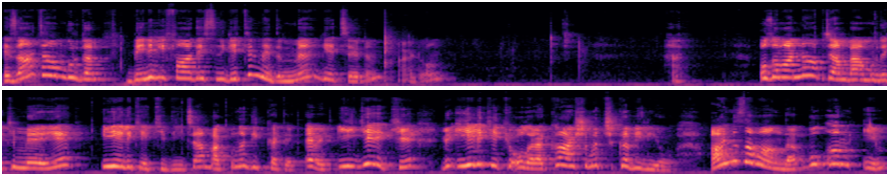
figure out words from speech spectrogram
E zaten burada benim ifadesini getirmedim mi? Getirdim. Pardon. Heh. O zaman ne yapacağım ben buradaki M'ye? İyelik eki diyeceğim. Bak buna dikkat et. Evet ilgi eki ve iyelik eki olarak karşıma çıkabiliyor. Aynı zamanda bu ım im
